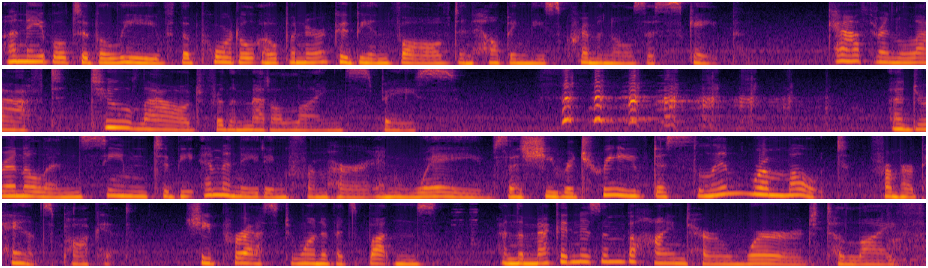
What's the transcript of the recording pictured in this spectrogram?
unable to believe the portal opener could be involved in helping these criminals escape. Catherine laughed, too loud for the metal lined space. Adrenaline seemed to be emanating from her in waves as she retrieved a slim remote from her pants pocket. She pressed one of its buttons, and the mechanism behind her whirred to life.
